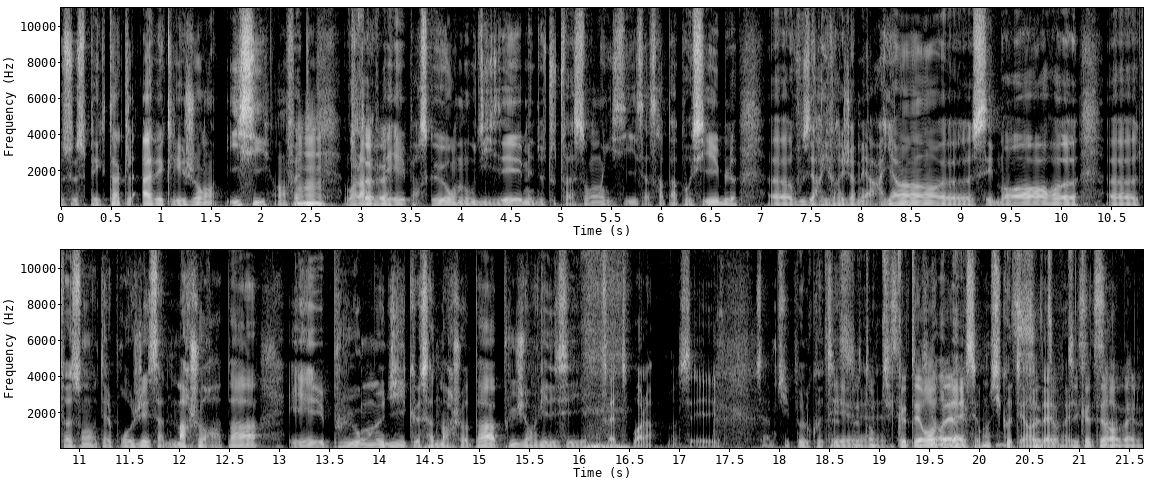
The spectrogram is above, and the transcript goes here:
ce spectacle avec les gens ici, en fait. Mmh, Voilà, fait. et parce que on nous disait, mais de toute façon, ici, ça sera pas possible, euh, vous arriverez jamais à rien, euh, c'est mort, euh, de toute façon, un tel projet, ça ne marchera pas, et plus on me dit que ça ne marche pas, plus j'ai envie d'essayer, en fait, voilà, c'est c'est un petit peu le côté... C'est- c'est ton petit c'est côté rebelle. C'est mon petit côté C'est rebelle. ton ouais, petit c'est côté ça. rebelle.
